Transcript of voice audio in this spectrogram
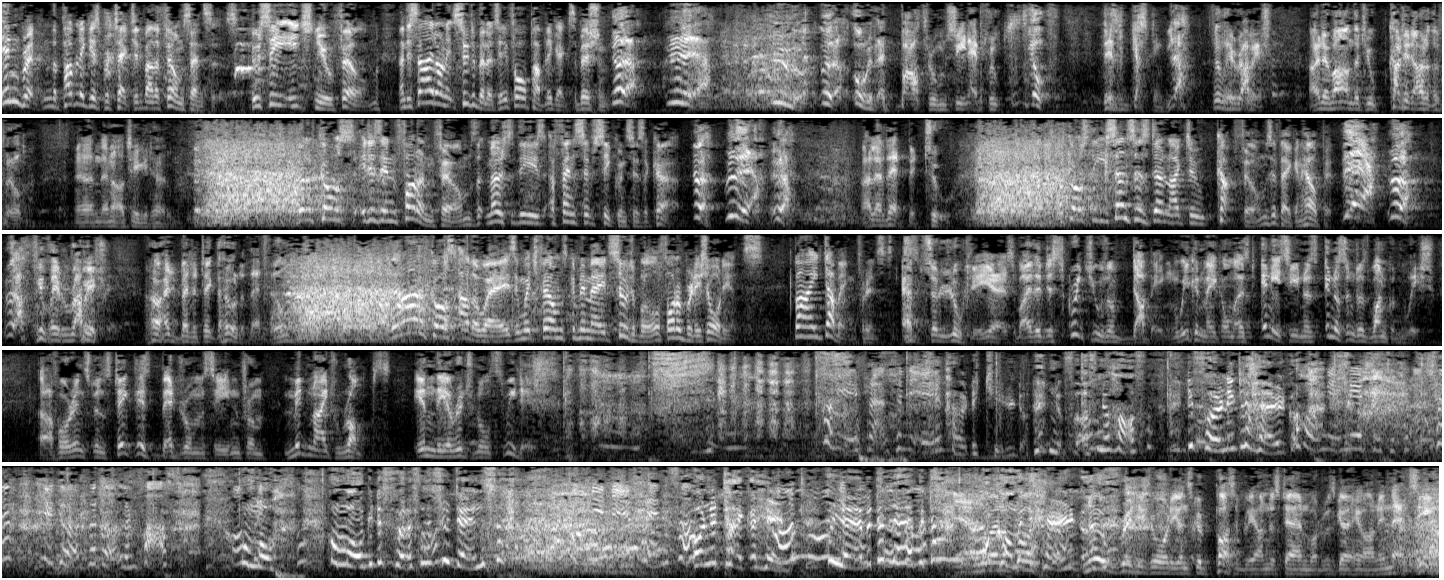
In Britain, the public is protected by the film censors, who see each new film and decide on its suitability for public exhibition. Ugh, ugh, ugh, ugh. Oh, that bathroom scene, absolute filth. Disgusting. Ugh, filthy rubbish. I demand that you cut it out of the film. And then I'll take it home. But of course, it is in foreign films that most of these offensive sequences occur. I'll have that bit too. Of course, the censors don't like to cut films if they can help it. Filthy rubbish. Oh, I'd better take the whole of that film. There are, of course, other ways in which films can be made suitable for a British audience. By dubbing, for instance. Absolutely, yes. By the discreet use of dubbing, we can make almost any scene as innocent as one could wish. Uh, for instance, take this bedroom scene from Midnight Romps in the original Swedish. Kom ner Fransen nu. Hör det till då. Nu förs nu hafen. Det föreligger Helga. Kom ner ner Fransen. Nu går pedalen fast. Och må, och måge det er förs med Frudensa. Kom ner nu Fransen. Och nu tackar Helga. Och läbet och läbet. Och kommer Helga. No, No British audience could possibly understand what was going on in that scene.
